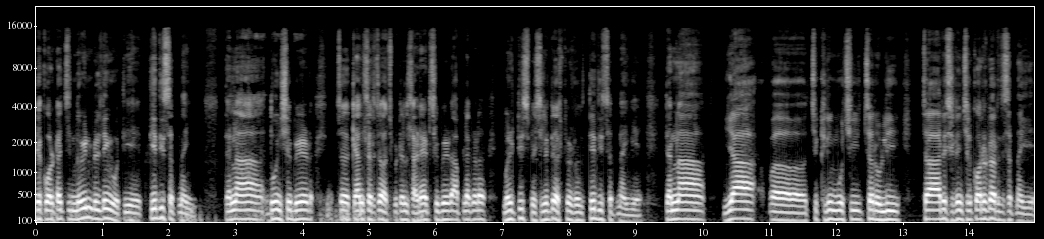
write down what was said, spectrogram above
ते कोर्टाची नवीन बिल्डिंग होती ते दिसत नाही. त्यांना दोनशे बेडचं कॅन्सरचं हॉस्पिटल साडेआठशे बेड आपल्याकडं मल्टी स्पेशालिटी हॉस्पिटल ते दिसत नाहीये. त्यांना या चिखली मोची चरवलीचा रेसिडेन्शियल कॉरिडॉर दिसत नाहीये.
